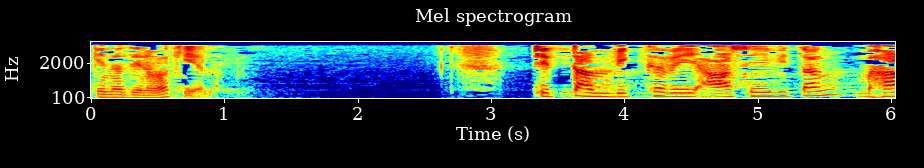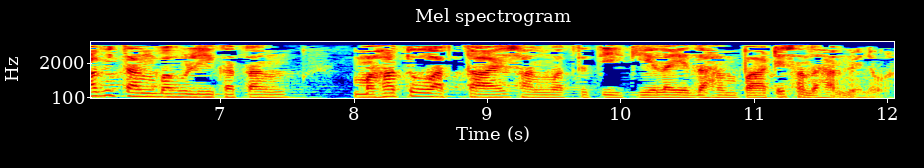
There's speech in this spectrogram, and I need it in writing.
ගෙන දෙනවා කියලා. චිත්තම් වික්ඛවේ ආසේවිතං භාවිතං බහුලීකතං මහතෝ අත්තාය සංවත්තති කියලා ඒ දහම් පාඨේ සඳහන් වෙනවා.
